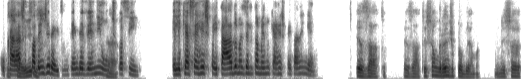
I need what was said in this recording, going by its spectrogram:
o cara acha aí, que só tem direito, não tem dever nenhum. É. Tipo assim, ele quer ser respeitado, mas ele também não quer respeitar ninguém. Exato, exato. Isso é um grande problema. Isso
